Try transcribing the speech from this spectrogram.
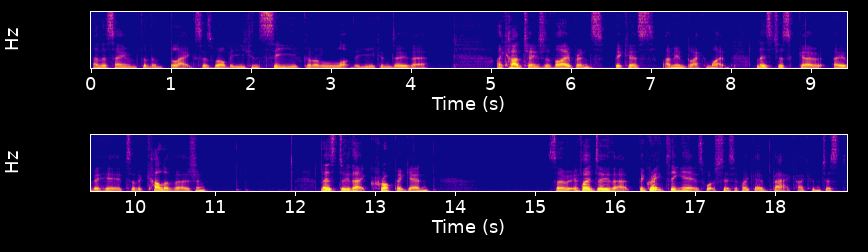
and the same for the blacks as well, but you can see you've got a lot that you can do there. I can't change the vibrance because I'm in black and white. Let's just go over here to the color version. Let's do that crop again. So if I do that, the great thing is, watch this, if I go back, I can just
